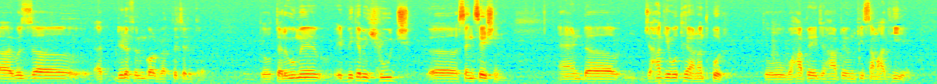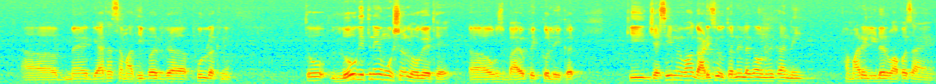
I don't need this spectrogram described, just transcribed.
I was did a film call Rakta Charitra. तो तेलुगु में it became a huge sensation and जहाँ के वो थे अनंतपुर तो वहाँ पे जहाँ पे उनकी समाधि है uh, मैं गया था समाधि पर फूल रखने। तो लोग इतने इमोशनल हो गए थे uh, उस बायोपिक को लेकर कि जैसे ही मैं वहाँ गाड़ी से उतरने लगा उन्होंने कहा नहीं हमारे लीडर वापस आए हैं।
